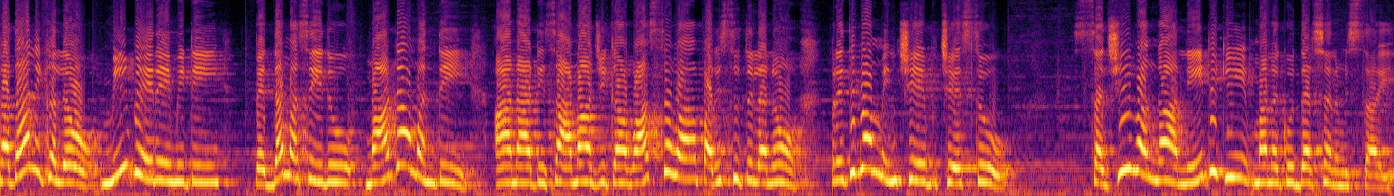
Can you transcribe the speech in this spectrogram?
కథానికలో మీ పేరేమిటి? పెద్ద మసీదు మాటామంతి ఆనాటి సామాజిక వాస్తవ పరిస్థితులను ప్రతిబింబించే చేస్తూ సజీవంగా నేటికి మనకు దర్శనమిస్తాయి.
